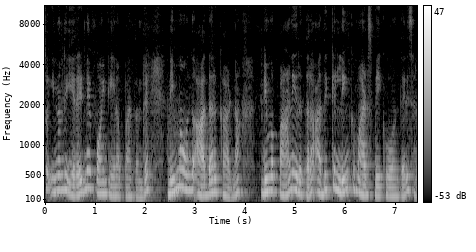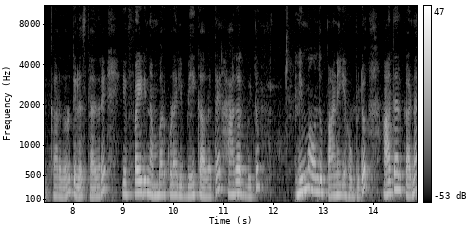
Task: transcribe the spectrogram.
ಸೊ, ಇನ್ನೊಂದು ಎರಡನೇ ಪಾಯಿಂಟ್ ಏನಪ್ಪ ಅಂತಂದರೆ ನಿಮ್ಮ ಒಂದು ಆಧಾರ್ ಕಾರ್ಡ್ನ ನಿಮ್ಮ ಪಾಣಿ ಇರುತ್ತಲ್ಲ ಅದಕ್ಕೆ ಲಿಂಕ್ ಮಾಡಿಸ್ಬೇಕು ಅಂತೇಳಿ ಸರ್ಕಾರದವರು ತಿಳಿಸ್ತಾ ಇದ್ದಾರೆ ಎಫ್ ಐ ಡಿ ನಂಬರ್ ಕೂಡ ಇಲ್ಲಿ ಬೇಕಾಗುತ್ತೆ. ಹಾಗಾಗಿಬಿಟ್ಟು ನಿಮ್ಮ ಒಂದು ಪಾಣಿಗೆ ಹೋಗ್ಬಿಟ್ಟು ಆಧಾರ್ ಕಾರ್ಡ್ನ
